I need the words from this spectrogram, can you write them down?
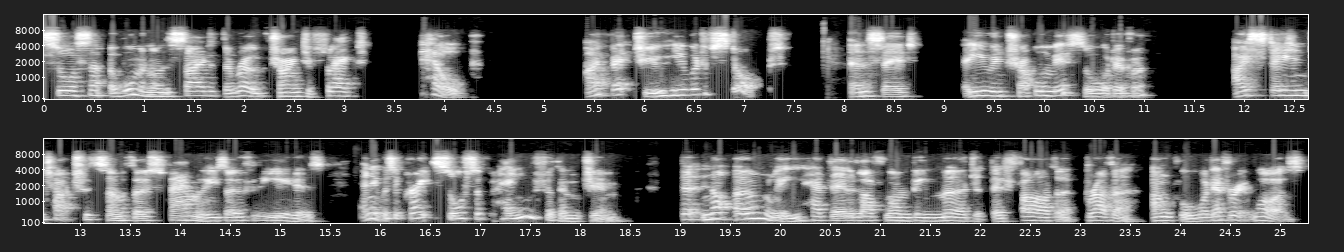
saw a woman on the side of the road trying to flag help, I bet you he would have stopped and said, "Are you in trouble, miss?" or whatever. I stayed in touch with some of those families over the years, and it was a great source of pain for them, Jim. That not only had their loved one been murdered, their father, brother, uncle, whatever it was,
